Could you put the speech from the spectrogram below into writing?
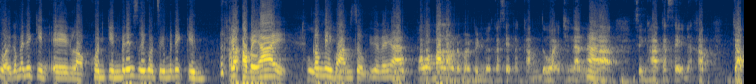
สวยๆก็ไม่ได้กินเองหรอกคนกินไม่ได้ซื้อคนซื้อไม่ได้กินก็เอาไปให้ถูก ก็มีความสุขใช่ไหมคะถูกเพราะว่าบ้านเราเนี่ยมันเป็นเมืองเกษตรกรรมด้วย ฉะนั้นค่ะ ถ้าสินค้าเกษตรนะครับ จับ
